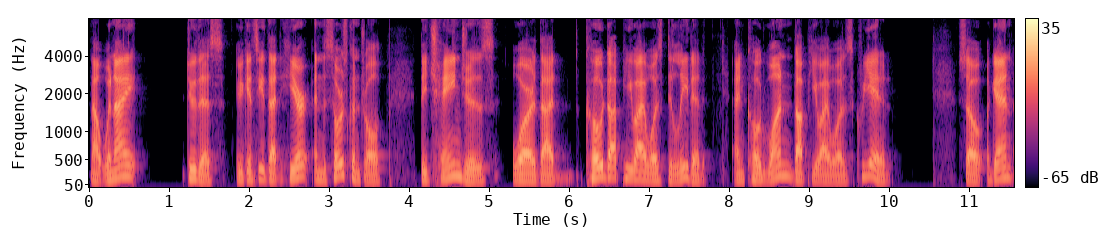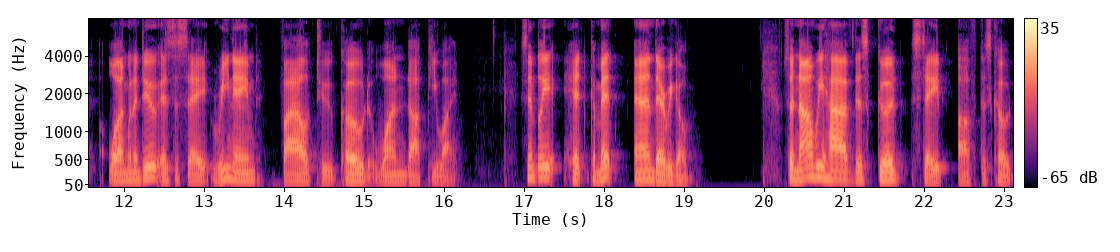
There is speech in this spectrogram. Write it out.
Now, when I do this, you can see that here in the source control, the changes were that code.py was deleted and code1.py was created. So again, what I'm going to do is to say renamed file to code1.py. Simply hit commit, and there we go. So now we have this good state of this code.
